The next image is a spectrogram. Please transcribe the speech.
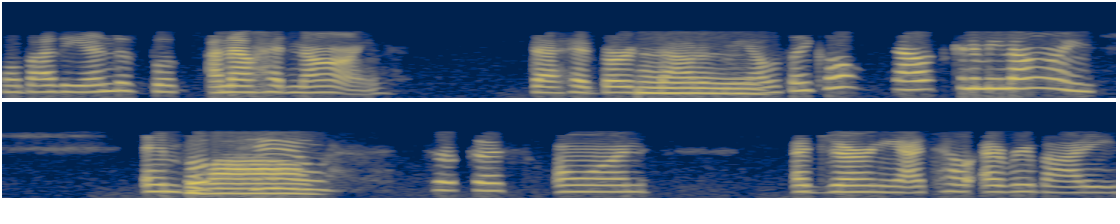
Well, by the end of book, I now had nine that had burst mm. out of me. I was like, oh, now it's going to be nine. And book wow. two took us on a journey. I tell everybody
